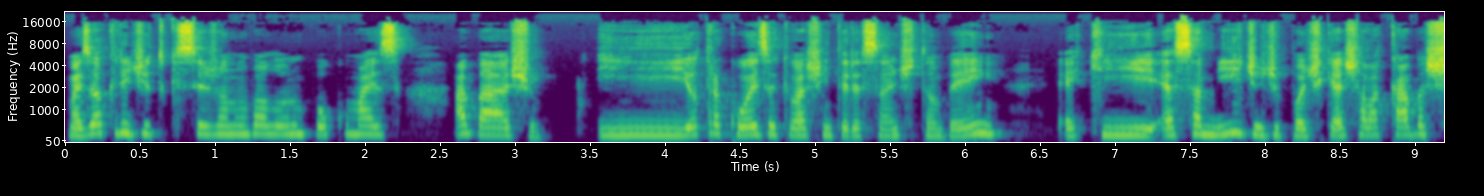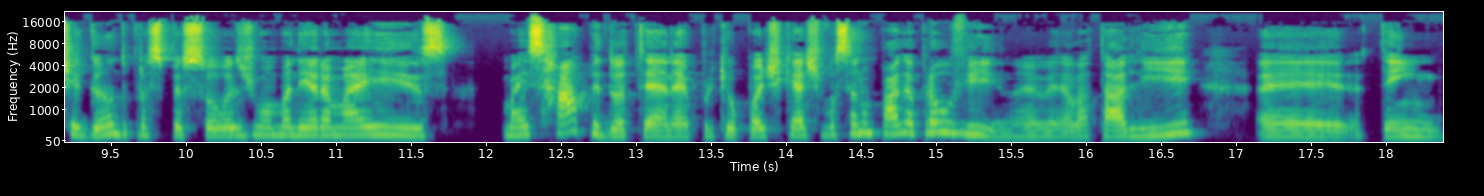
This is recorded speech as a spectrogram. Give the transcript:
mas eu acredito que seja num valor um pouco mais abaixo. E outra coisa que eu acho interessante também é que essa mídia de podcast ela acaba chegando para as pessoas de uma maneira mais mais rápido até, né? Porque o podcast você não paga para ouvir, né? Ela tá ali, é, tem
